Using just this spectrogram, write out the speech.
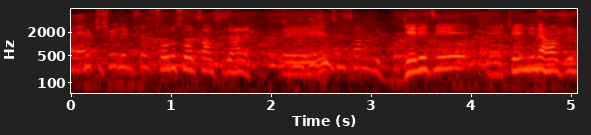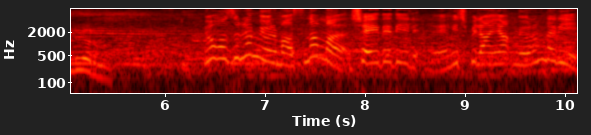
Evet. Peki şöyle bir şey soru sorsam size hani e, insan bu geleceğe e, kendini hazırlıyor mu? Yo hazırlamıyorum aslında ama şeyde değil. e, Hiç plan yapmıyorum da değil.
